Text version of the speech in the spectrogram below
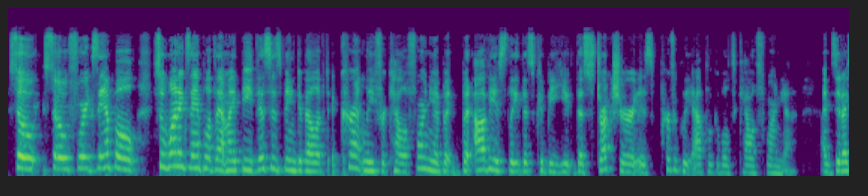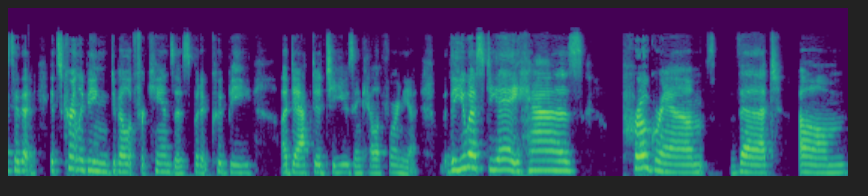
So, so for example, so one example of that might be this is being developed currently for California, but but obviously this could be the structure is perfectly applicable to California. Did I say that it's currently being developed for Kansas, but it could be adapted to use in California. The USDA has programs that um,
